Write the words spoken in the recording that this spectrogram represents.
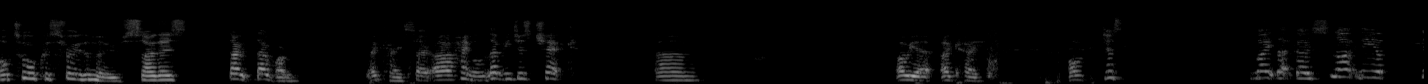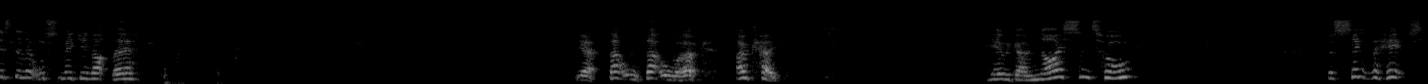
I'll talk us through the moves. So there's, don't, don't worry. Okay, so uh, hang on, let me just check. Um, oh yeah, okay. I'll just make that go slightly up, just a little smidgen up there. Yeah, that'll that'll work. Okay. Here we go, nice and tall. Just sink the hips,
